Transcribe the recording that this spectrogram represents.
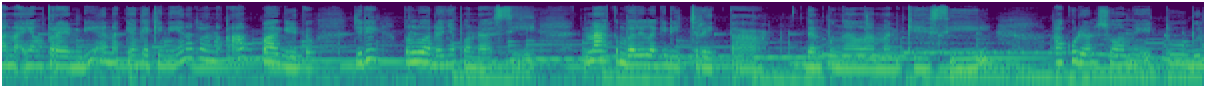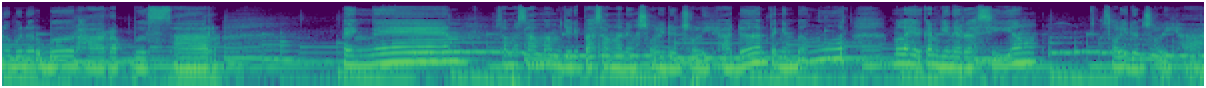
anak yang trendy anak yang kekinian atau anak apa gitu. Jadi perlu adanya pondasi. Nah kembali lagi di cerita dan pengalaman Casey. Aku dan suami itu bener-bener berharap besar. Pengen sama-sama menjadi pasangan yang solih dan solihah dan pengen banget melahirkan generasi yang solih dan solihah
